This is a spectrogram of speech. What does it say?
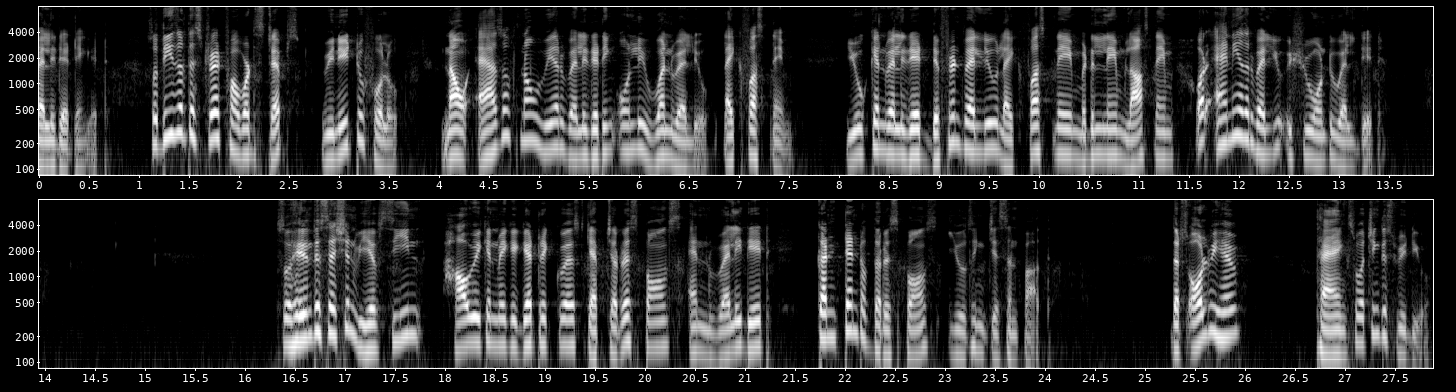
validating it so these are the straightforward steps we need to follow now as of now we are validating only one value like first name you can validate different value like first name middle name last name or any other value if you want to validate so here in this session, we have seen how we can make a GET request, capture response, and validate content of the response using JSON path. That's all we have. Thanks for watching this video.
